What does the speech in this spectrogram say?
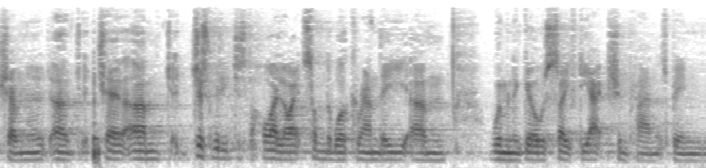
Sharon. Uh, Chair, um, just really just to highlight some of the work around the um, Women and Girls Safety Action Plan that's been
